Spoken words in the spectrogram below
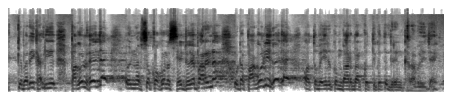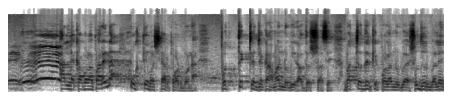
একেবারেই খালি পাগল হয়ে যায় ওই নফস কখনো সেট হয়ে পারে না, ওটা পাগলই হয়ে যায়, অথবা এরকম বারবার করতে করতে ব্রেন খারাপ হয়ে যায়। আর লেখাপড়া পারে না, উঠতে বসে আর পড়ব না। প্রত্যেকটা জায়গা আমার নবীর আদর্শ আছে। বাচ্চাদেরকে পড়ানো বয়া সুদূর বলেন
